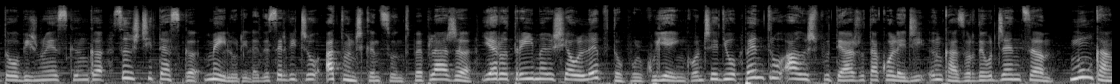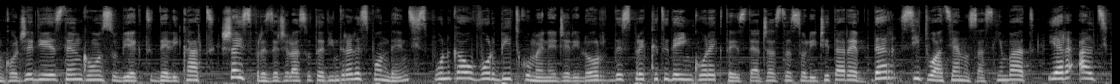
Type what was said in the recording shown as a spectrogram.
60% obișnuiesc încă să își citească mailurile de serviciu atunci când sunt pe plajă, iar o treime își iau laptopul cu ei în concediu pentru a își putea ajuta colegii în cazuri de urgență. Munca în concediu este încă un subiect delicat. 16% dintre respondenți spun că au vorbit cu managerilor despre cât de incorrectă este această solicitare, dar situația nu s-a schimbat, iar alți 14%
